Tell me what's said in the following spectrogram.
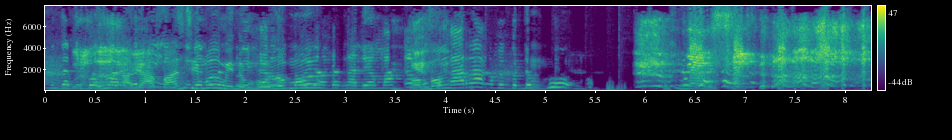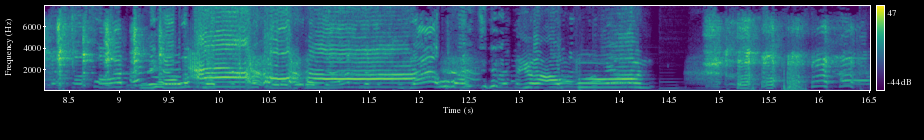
minta Kurang dibongkar ada apaan sih, Mul? Minum mulu, Mul. Nggak ada yang makan Ngomong. sekarang sampai berdebu. Ya sosokan beli helm buat cepet gara-gara jalan dapet jauh anjir. sampai ya ampun.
